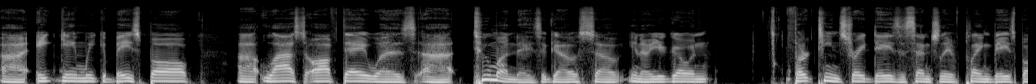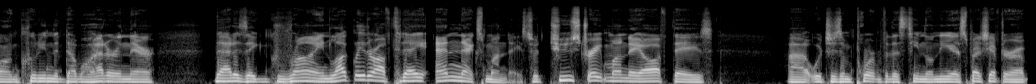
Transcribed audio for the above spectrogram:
uh, eight game week of baseball. Uh, last off day was uh, two Mondays ago, so you know you're going 13 straight days essentially of playing baseball, including the doubleheader in there. That is a grind. Luckily, they're off today and next Monday. So, two straight Monday off days, uh, which is important for this team. They'll need, especially after a,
